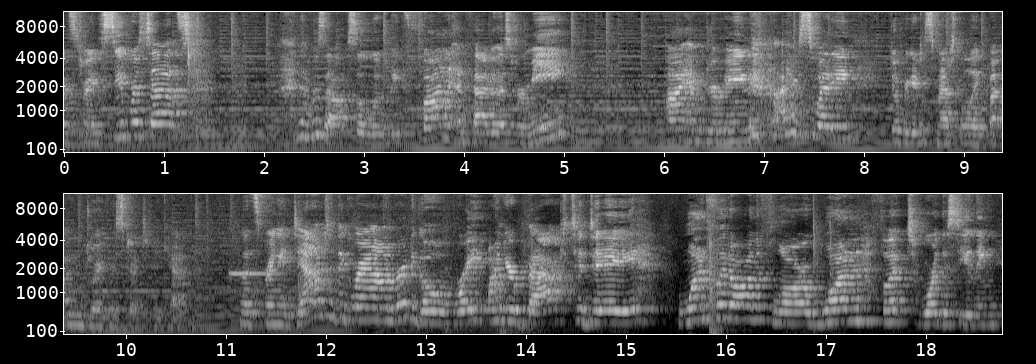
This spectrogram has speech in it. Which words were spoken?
And strength supersets. That was absolutely fun and fabulous for me. I am dripping, I am sweating. Don't forget to smash the like button, join for stretch if you can. Let's bring it down to the ground. We're gonna go right on your back today. One foot on the floor, one foot toward the ceiling.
